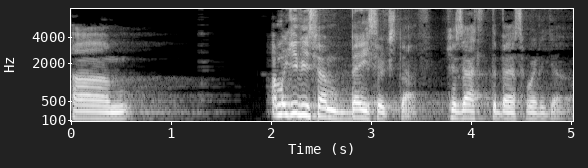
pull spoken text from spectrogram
Um, I'm going to give you some basic stuff because that's the best way to go.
